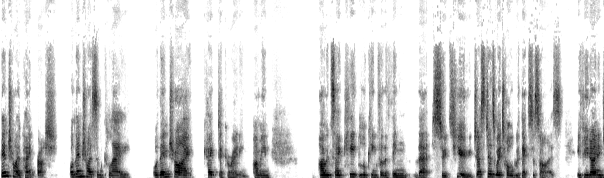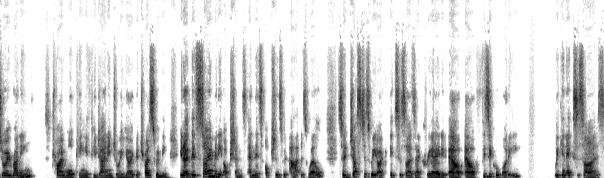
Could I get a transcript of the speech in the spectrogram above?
Then try a paintbrush or then try some clay or then try cake decorating. I mean, I would say keep looking for the thing that suits you, just as we're told with exercise. If you don't enjoy running, try walking. If you don't enjoy yoga, try swimming. You know, there's so many options, and there's options with art as well. So just as we exercise our creative, our, our physical body, we can exercise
